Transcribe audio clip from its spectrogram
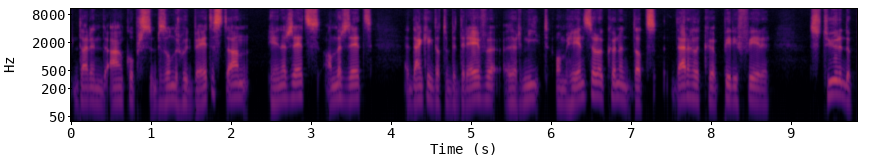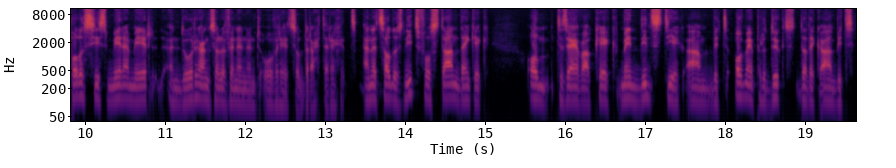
daarin de aankopers bijzonder goed bij te staan, enerzijds. Anderzijds denk ik dat de bedrijven er niet omheen zullen kunnen dat dergelijke perifere sturende policies meer en meer een doorgang zullen vinden in het overheidsopdrachtenrecht. En het zal dus niet volstaan, denk ik, om te zeggen van kijk, mijn dienst die ik aanbied of mijn product dat ik aanbied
